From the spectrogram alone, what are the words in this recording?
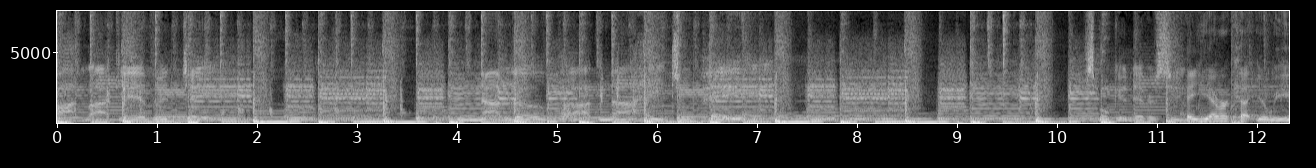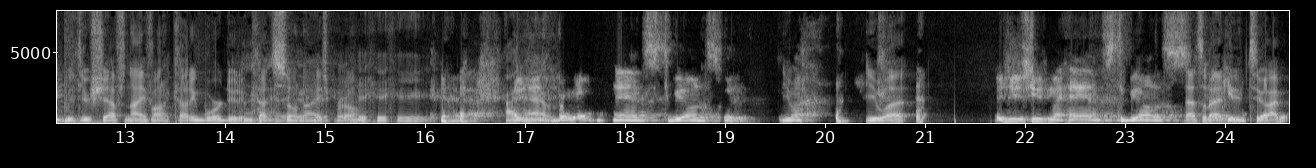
Hot like every day. And I love pot and I hate to pay. Smoke it every single Hey, you ever cut your weed with your chef's knife on a cutting board, dude? It cuts so nice, bro. I I have. just bring it up my hands, to be honest with you. You- You what? Just use my hands, to be honest. That's what Gotta I do too. I.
